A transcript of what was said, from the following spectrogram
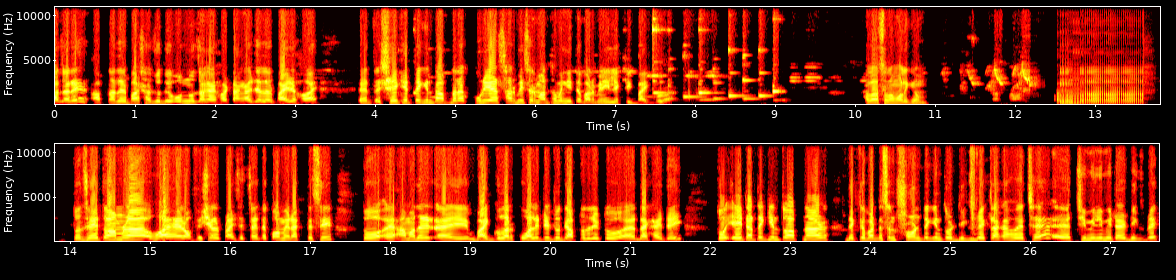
বাজারে, আপনাদের বাসা যদি অন্য জায়গায় হয়, টাঙ্গাইল জেলার বাইরে হয় সেই ক্ষেত্রে কিন্তু আপনারা কুরিয়ার সার্ভিসের মাধ্যমে নিতে পারবেন ইলেকট্রিক বাইকগুলো। হ্যালো, আসসালামু আলাইকুম। তো যেহেতু আমরা হোয়াইয়ের অফিসিয়াল প্রাইসের চাইতে কমে রাখতেছি, তো আমাদের এই বাইকগুলার কোয়ালিটি যদি আপনাদের একটু দেখাই দেই তো এটাতে কিন্তু আপনার দেখতে পারতেছেন ফ্রন্টে কিন্তু ডিস্ক ব্রেক রাখা হয়েছে থ্রি মিলিমিটার ডিস্ক ব্রেক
